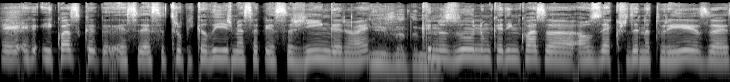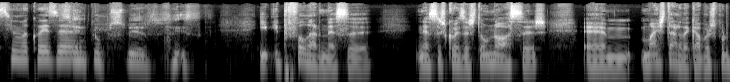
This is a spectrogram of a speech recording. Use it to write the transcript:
É, é- é- e quase que esse, esse tropicalismo, essa, essa ginga, não é? Exatamente. Que nos une um bocadinho quase aos ecos da natureza, é assim uma coisa. Sem tu perceber isso. E, e por falar nessa, nessas coisas tão nossas, hum, mais tarde acabas por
